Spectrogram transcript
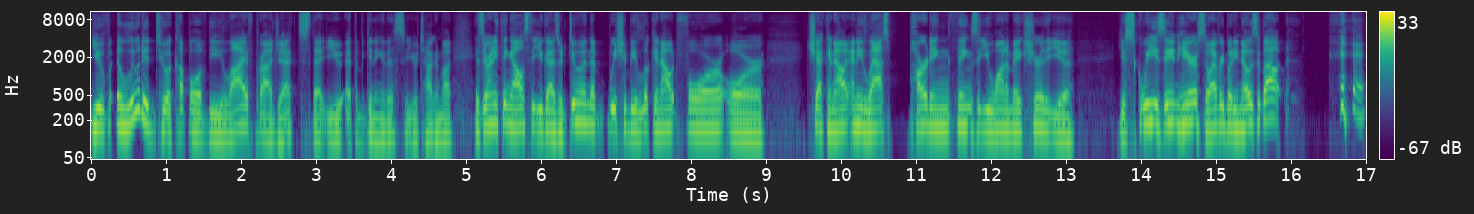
you've alluded to a couple of the live projects that you at the beginning of this that you were talking about. Is there anything else that you guys are doing that we should be looking out for or checking out? Any last parting things that you want to make sure that you you squeeze in here so everybody knows about?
